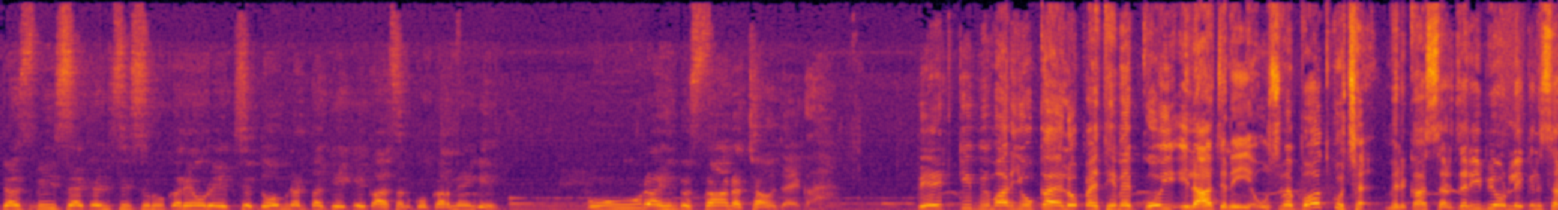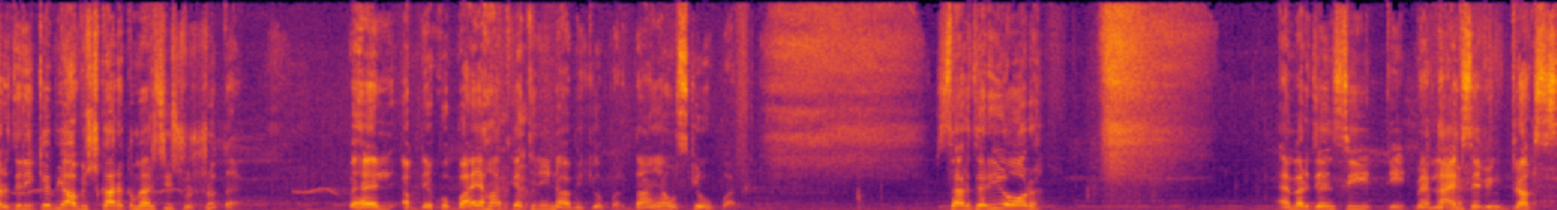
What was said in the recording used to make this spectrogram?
दस बीस सेकंड से शुरू करें और एक से दो मिनट तक एक एक आसन को कर लेंगे, पूरा हिंदुस्तान अच्छा हो जाएगा। पेट की बीमारियों का एलोपैथी में कोई इलाज नहीं है। उसमें बहुत कुछ है। मैंने कहा सर्जरी भी और लेकिन सर्जरी के भी आविष्कारक महर्षि सुश्रुत है। पहले, अब देखो, बाएँ हाथ के हथेली नाभि के ऊपर, दायां उसके ऊपर। सर्जरी और emergency treatment life saving drugs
